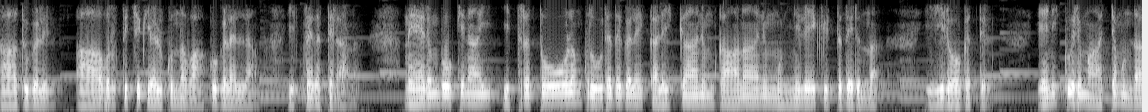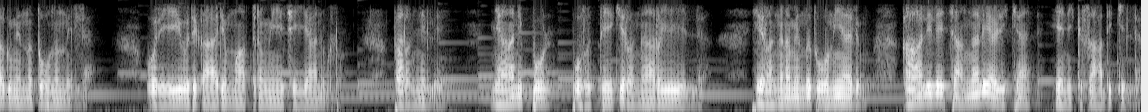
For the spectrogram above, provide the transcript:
കാതുകളിൽ ആവർത്തിച്ച് കേൾക്കുന്ന വാക്കുകളെല്ലാം ഇത്തരത്തിലാണ്. നേരം പോക്കിനായി ഇത്രത്തോളം ക്രൂരതകളെ കളിക്കാനും കാണാനും മുന്നിലേക്ക് ഇട്ടുതരുന്ന ഈ ലോകത്തിൽ എനിക്കൊരു മാറ്റമുണ്ടാകുമെന്ന് തോന്നുന്നില്ല. ഒരേ ഒരു കാര്യം മാത്രമേ ചെയ്യാനുള്ളൂ. പറഞ്ഞില്ലേ? ഞാനിപ്പോൾ പുറത്തേക്ക് ഇറങ്ങാറേയില്ല ഇറങ്ങണമെന്ന് തോന്നിയാലും കാലിലെ ചങ്ങല അഴിക്കാൻ എനിക്ക് സാധിക്കില്ല.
